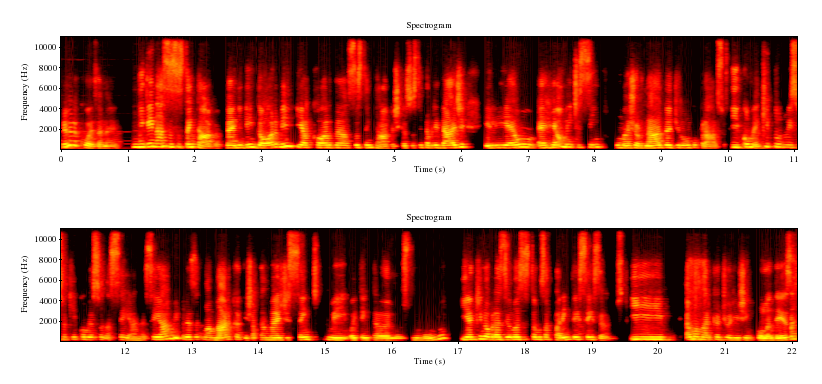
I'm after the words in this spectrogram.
Primeira coisa, né? Ninguém nasce sustentável, né? Ninguém dorme e acorda sustentável. Acho que a sustentabilidade, ele é, um, é realmente, sim, uma jornada de longo prazo. E como é que tudo isso aqui começou na C&A? Né? C&A é uma empresa, uma marca que já está há mais de 180 anos no mundo, e aqui no Brasil nós estamos há 46 anos. E é uma marca de origem holandesa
